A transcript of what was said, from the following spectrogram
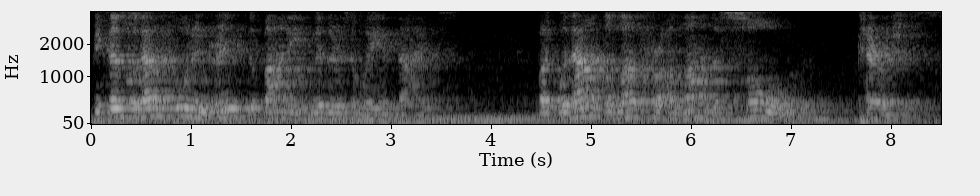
Because without food and drink, the body withers away and dies. But without the love for Allah, the soul perishes.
